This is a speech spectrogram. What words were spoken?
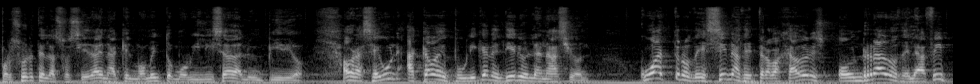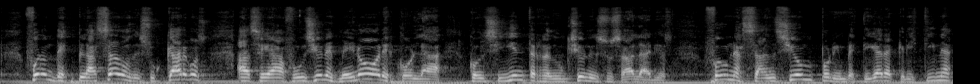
Por suerte la sociedad en aquel momento movilizada lo impidió. Ahora, según acaba de publicar el diario La Nación, cuatro decenas de trabajadores honrados de la AFIP fueron desplazados de sus cargos hacia funciones menores con la consiguiente reducción en sus salarios. Fue una sanción por investigar a Cristina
